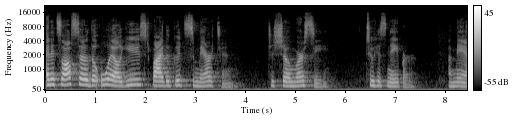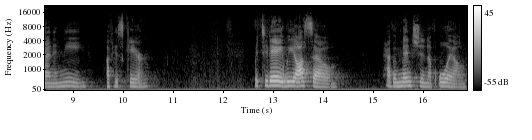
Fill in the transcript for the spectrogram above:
and it's also the oil used by the Good Samaritan to show mercy to his neighbor, a man in need of his care. But today we also have a mention of oil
